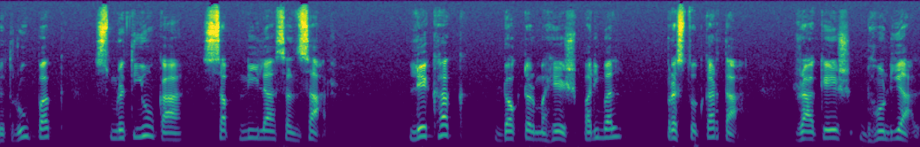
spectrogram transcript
केंद्रित रूपक स्मृतियों का सपनीला संसार। लेखक डॉक्टर महेश परिमल प्रस्तुतकर्ता राकेश ढोंडियाल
